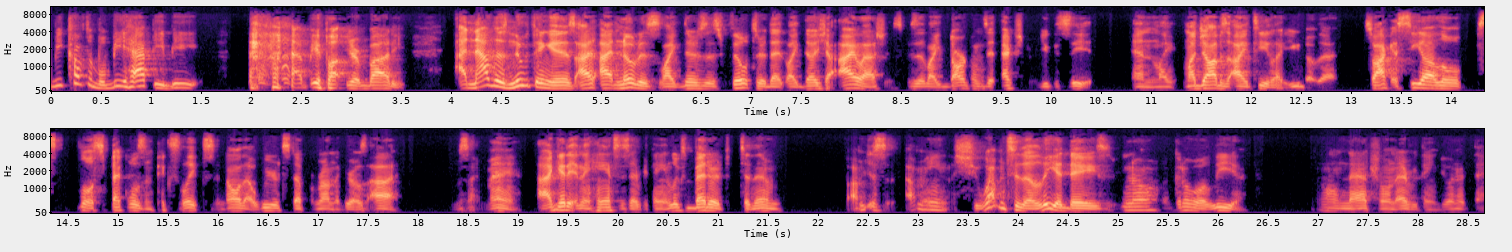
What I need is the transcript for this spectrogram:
be comfortable, be happy, be happy about your body. And now this new thing is, I I noticed like there's this filter that like does your eyelashes because it like darkens it extra. You can see it, and like my job is IT, like you know that, so I can see all little little speckles and pixelates and all that weird stuff around the girl's eye. Like, man, I get it. It enhances everything. It looks better to them. I'm just, I mean, shoot, what happened to the Aaliyah days? You know, good old Aaliyah, all natural and everything, doing her thing.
